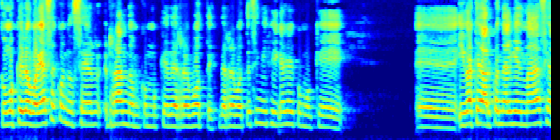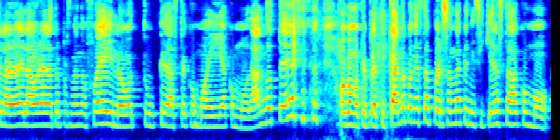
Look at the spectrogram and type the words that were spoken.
como que lo vayas a conocer random, como que de rebote, de rebote significa que como que eh, iba a quedar con alguien más y a la hora de la hora la otra persona no fue y luego tú quedaste como ahí acomodándote o como que platicando con esta persona que ni siquiera estaba como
